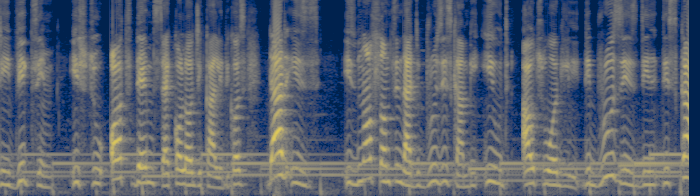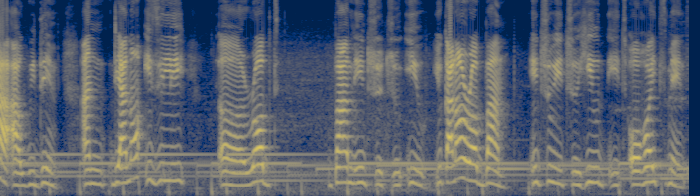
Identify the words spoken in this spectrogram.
the victim is to hurt them psychologically because that is is not something that the bruises can be healed outwardly. The bruises the the scar are within and they are not easily uh, rubbed balm into to heal you cannot rub balm into it to heal it or ointment.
